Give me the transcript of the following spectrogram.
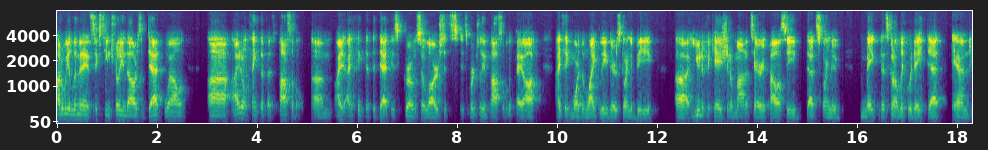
How do we eliminate 16 trillion dollars of debt? Well, uh, I don't think that that's possible. Um, I, I, think that the debt is grown so large it's it's virtually impossible to pay off. I think more than likely there's going to be uh, unification of monetary policy that's going to make that's going to liquidate debt and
